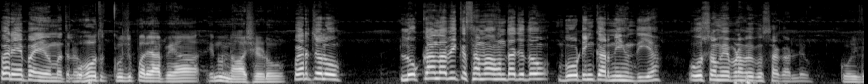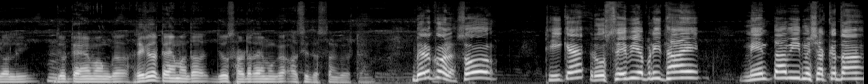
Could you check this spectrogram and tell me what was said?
ਭਰੇ ਪਏ ਹੋ ਮਤਲਬ। ਬਹੁਤ ਕੁਝ ਭਰਿਆ ਪਿਆ ਇਹਨੂੰ ਨਾ ਛੇੜੋ। ਪਰ ਚਲੋ ਲੋਕਾਂ ਦਾ ਵੀ ਇੱਕ ਸਮਾਂ ਹੁੰਦਾ ਜਦੋਂ VOTING ਕਰਨੀ ਹੁੰਦੀ ਆ। ਉਸ ਸਮੇਂ ਆਪਣਾ ਫਿਰ ਗੁੱਸਾ ਕੱਢ ਲਿਓ। ਕੋਈ ਗੱਲ ਨਹੀਂ। ਜੋ ਟਾਈਮ ਆਊਗਾ ਹਰੇਕ ਦਾ ਟਾਈਮ ਆਉਂਦਾ। ਜੋ ਸਾਡਾ ਟਾਈਮ ਆਊਗਾ ਅਸੀਂ ਦੱਸਾਂਗੇ ਉਸ ਟਾਈਮ ਬਿਲਕੁਲ, ਸੋ ਠੀਕ ਹੈ, ਰੋਸੇ ਵੀ ਆਪਣੀ ਥਾਂ ਹੈ ਮਿਹਨਤਾਂ ਵੀ ਮਸ਼ੱਕਤਾਂ,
